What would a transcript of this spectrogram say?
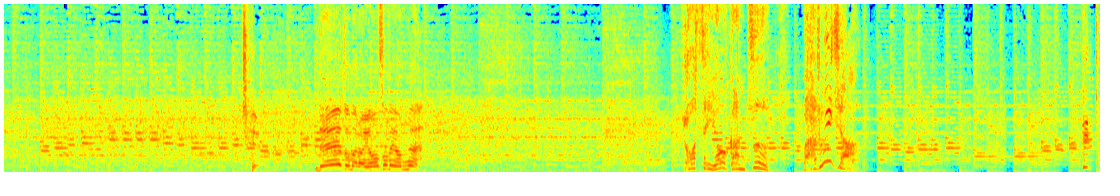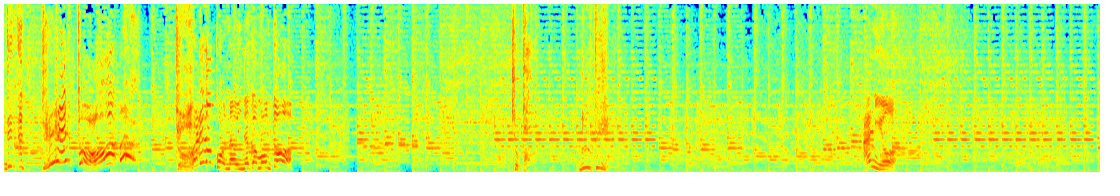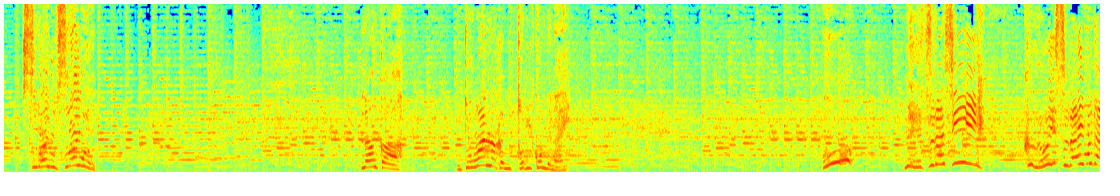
てデートならよそでやんなよせよガンツー悪いじゃん。でででデート？誰がこんな田舎者と？ちょっとルーティ何よスライムスライム。なんかど真ん中に飛び込んでない？珍しい黒いスライムだ。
